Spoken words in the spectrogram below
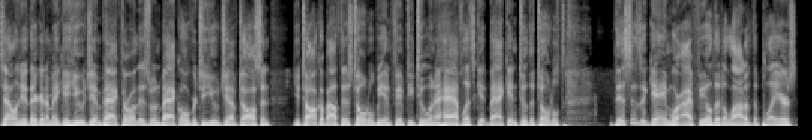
Telling you they're going to make a huge impact. Throwing this one back over to you, Jeff Dawson. You talk about this total being 52 and a half. Let's get back into the totals. This is a game where I feel that a lot of the players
